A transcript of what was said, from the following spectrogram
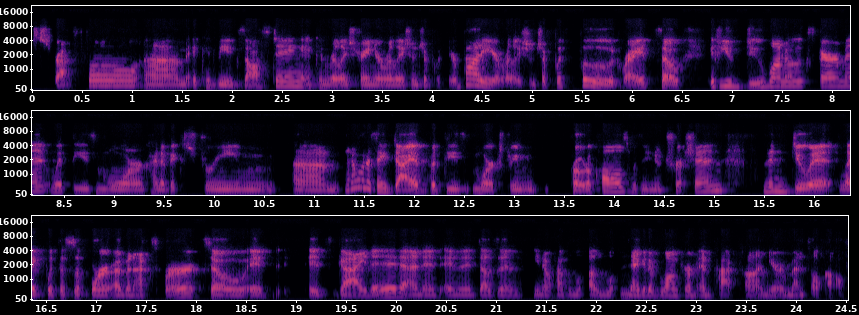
stressful. Um, it can be exhausting. It can really strain your relationship with your body, your relationship with food, right? So, if you do want to experiment with these more kind of extreme, um, I don't want to say diet, but these more extreme protocols with nutrition, then do it like with the support of an expert. So it it's guided and it and it doesn't you know have a negative long term impact on your mental health.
